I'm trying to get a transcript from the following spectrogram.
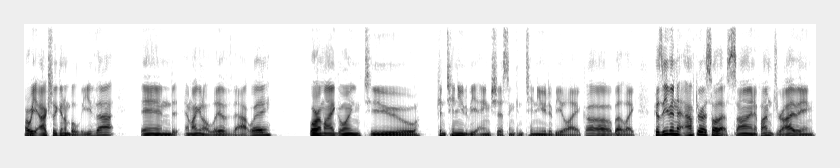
Are we actually going to believe that? And am I going to live that way? Or am I going to continue to be anxious and continue to be like, oh, but like, because even after I saw that sign, if I'm driving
